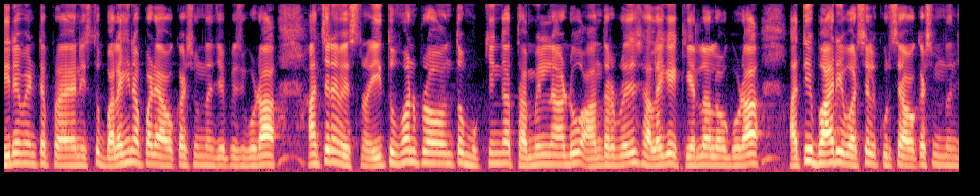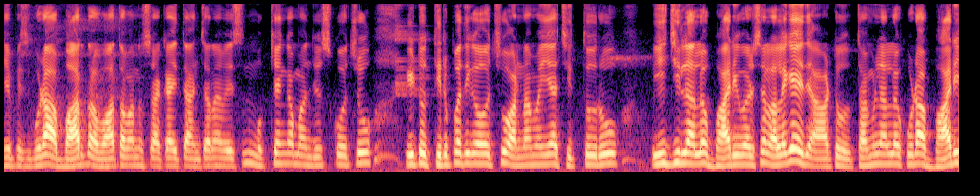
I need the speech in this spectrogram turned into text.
తీరం వెంట ప్రయాణిస్తూ బలహీనపడే అవకాశం ఉందని చెప్పేసి కూడా అంచనా వేస్తున్నారు. ఈ తుఫాన్ ప్రభావంతో ముఖ్యంగా తమిళనాడు ఆంధ్రప్రదేశ్ అలాగే కేరళలో కూడా అతి భారీ వర్షాలు కురిసే అవకాశం ఉందని చెప్పేసి కూడా భారత వాతావరణ శాఖ అయితే అంచనా వేసింది. ముఖ్యంగా మనం చూసుకోవచ్చు ఇటు తిరుపతి కావచ్చు అన్నమయ్య చిత్తూరు ఈ జిల్లాలో భారీ వర్షాలు అలాగే అటు తమిళనాడులో కూడా భారీ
